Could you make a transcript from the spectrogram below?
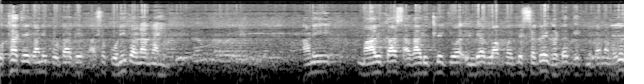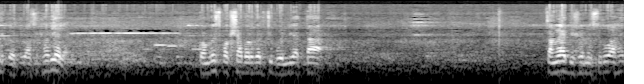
ओठात एक आणि पोटात एक असं कोणी करणार नाही. आणि महाविकास आघाडीतले किंवा इंडिया ब्लॉकमधले सगळे घटक एकमेकांना मदत करतील असं ठरलेलं आहे. काँग्रेस पक्षाबरोबरची बोलणी आता चांगल्या दिशेने सुरू आहे.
